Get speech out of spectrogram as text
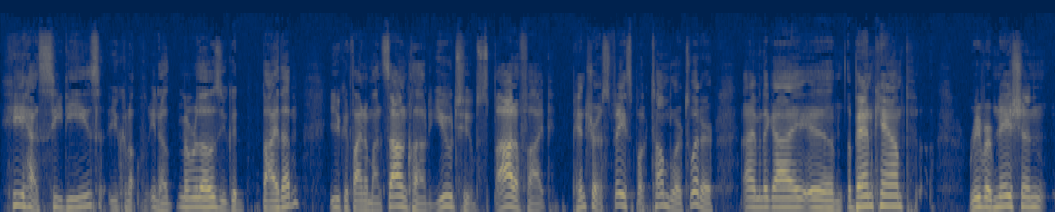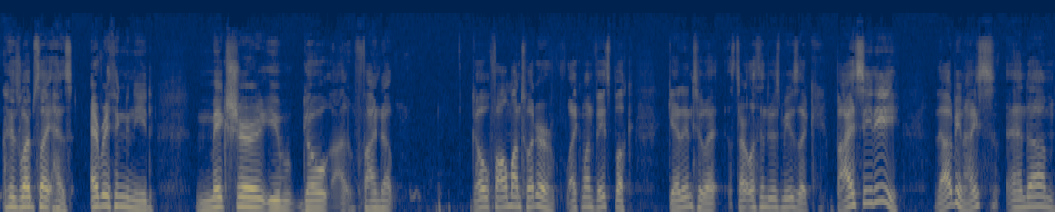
He has CDs. You can, you know, remember those? You could buy them. You could find them on SoundCloud, YouTube, Spotify, Pinterest, Facebook, Tumblr, Twitter. I mean, the guy, uh, Bandcamp, Reverb Nation. His website has everything you need make sure you go uh, find out, go follow him on Twitter, like him on Facebook, get into it, start listening to his music, buy a CD. That would be nice. And um,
